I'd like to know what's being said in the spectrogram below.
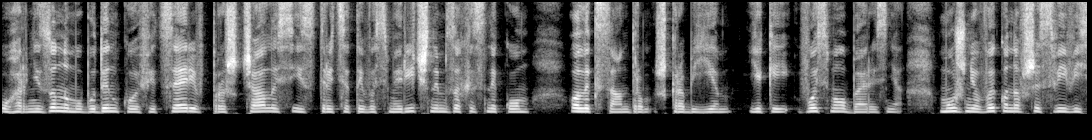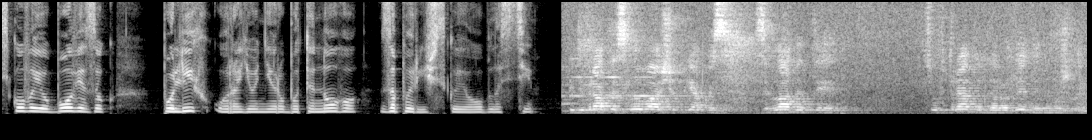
У гарнізонному будинку офіцерів прощались із 38-річним захисником Олександром Шкрабієм, який 8 березня, мужньо виконавши свій військовий обов'язок, поліг у районі Роботиного Запорізької області. Підібрати слова, щоб якось згладити цю втрату для родини неможливо.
